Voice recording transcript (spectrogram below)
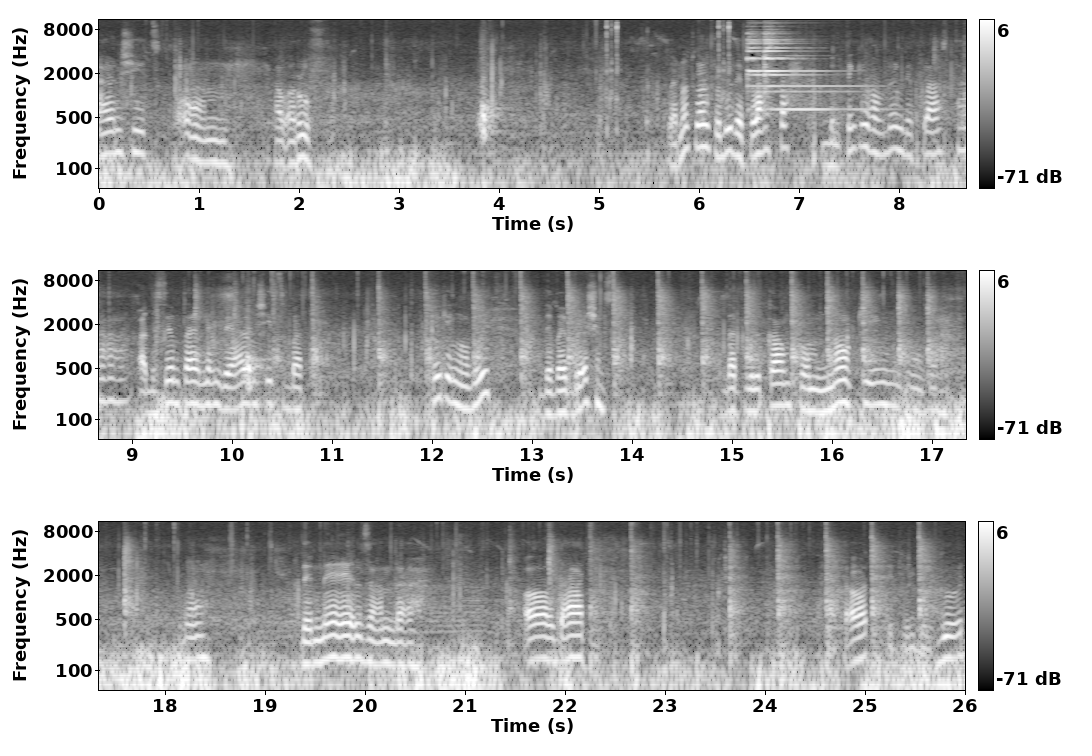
Iron sheets on our roof. We're not going to do the plaster. I've been thinking of doing the plaster at the same time laying the iron sheets, but thinking of it, the vibrations that will come from knocking, over, you know, the nails and uh, all that. I thought it will be good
